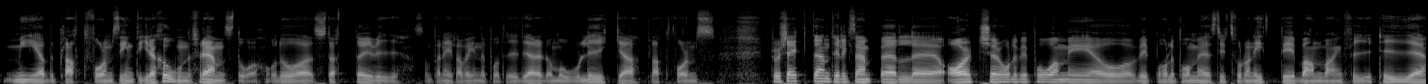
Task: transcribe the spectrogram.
med plattformsintegration främst då. Och då stöttar ju vi, som Pernilla var inne på tidigare, de olika plattformsprojekten, till exempel eh, Archer håller vi på med och vi håller på med stridsfordon 90, bandvagn 410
